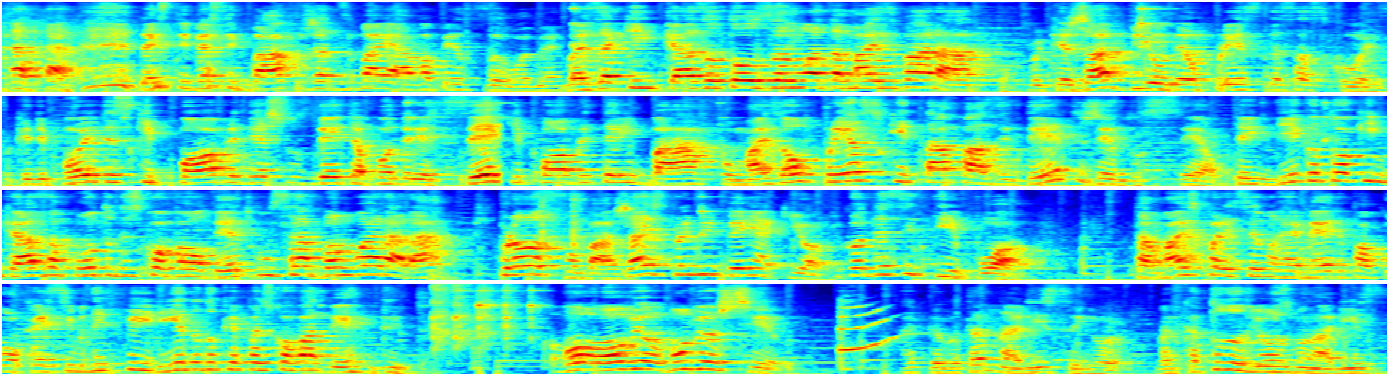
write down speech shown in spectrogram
Daí se tivesse bafo já desmaiava a pessoa, né? Mas aqui em casa eu tô usando uma da mais barata. Porque já viu, né, o preço dessas coisas. Porque depois diz que pobre deixa os dentes apodrecer, que pobre tem bafo. Mas olha o preço que tá para as dentes, gente do céu. Tem dia que eu tô aqui em casa a ponto de escovar o dente com sabão guarará. Pronto, fubá, já espremi bem aqui, ó. Ficou desse tipo, ó. Tá mais parecendo um remédio pra colocar em cima de ferida do que pra escovar dente. Vamos ver, vamos ver o cheiro. Ai, pegou até no nariz, senhor. Vai ficar tudo oleoso meu nariz.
